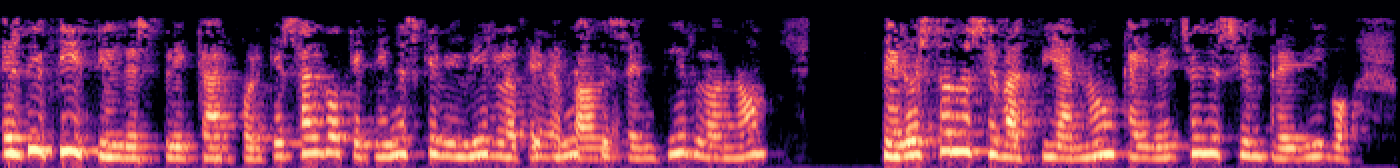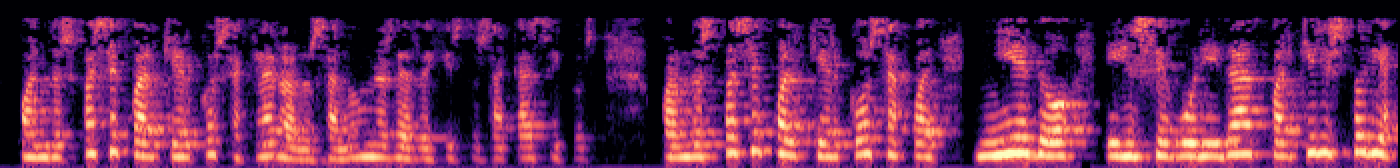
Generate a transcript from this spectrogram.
es, difícil de explicar porque es algo que tienes que vivirlo, que tienes que sentirlo, ¿no? Pero esto no se vacía nunca y de hecho yo siempre digo, cuando os pase cualquier cosa, claro, a los alumnos de registros acásicos, cuando os pase cualquier cosa, cual, miedo, inseguridad, cualquier historia,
